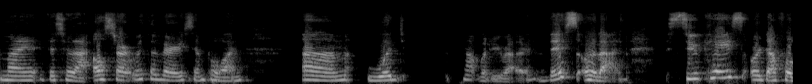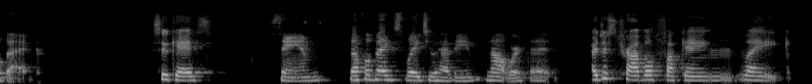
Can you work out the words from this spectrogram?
my this or that. I'll start with a very simple one. Um, would not would you rather this or that? Suitcase or duffel bag? Suitcase. Same. Duffel bag's way too heavy. Not worth it. I just travel fucking like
